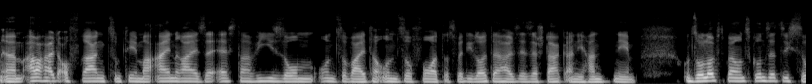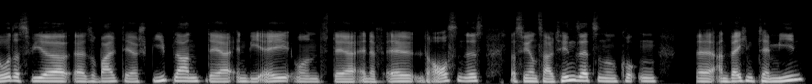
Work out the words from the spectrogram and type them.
Ähm, aber halt auch Fragen zum Thema Einreise, ESTA, Visum und so weiter und so fort, dass wir die Leute halt sehr, sehr stark an die Hand nehmen. Und so läuft es bei uns grundsätzlich so, dass wir, äh, sobald der Spielplan der NBA und der NFL draußen ist, dass wir uns halt hinsetzen und gucken, äh, an welchem Termin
